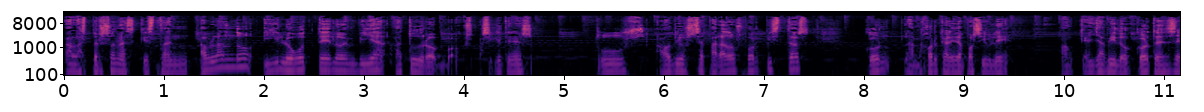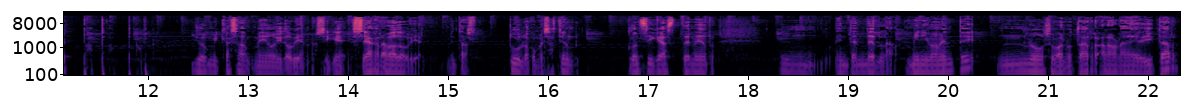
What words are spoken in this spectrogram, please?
a las personas que están hablando y luego te lo envía a tu Dropbox. Así que tienes tus audios separados por pistas con la mejor calidad posible, aunque haya habido cortes de ese pa, pa, pa, pa. Yo en mi casa me he oído bien, así que se ha grabado bien. Mientras tú la conversación consigas tener entenderla mínimamente, no se va a notar a la hora de editar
